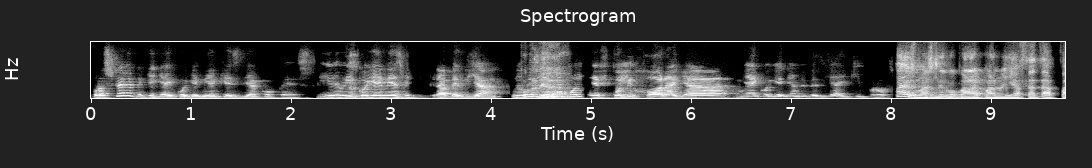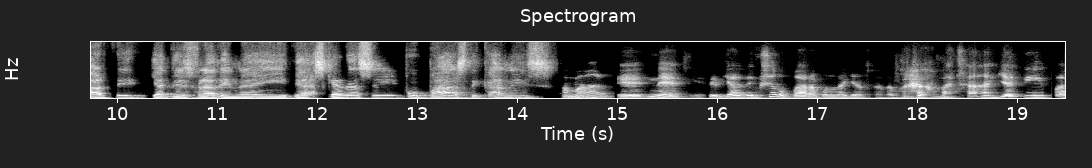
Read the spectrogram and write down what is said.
προσφέρεται και για οικογενειακές διακοπές. Οι οικογένειες με μικρά παιδιά. Νομίζω ότι είναι πολύ εύκολη χώρα για μια οικογένεια με παιδιά η Κύπρος. Πες μας λίγο παραπάνω για αυτά τα πάρτι, για τη βραδινή διασκέδαση. Πού πας, τι κάνεις; Αμάν. Ε, ναι, παιδιά, δεν ξέρω πάρα πολλά για αυτά τα πράγματα, γιατί ε,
